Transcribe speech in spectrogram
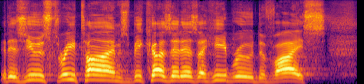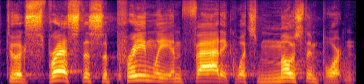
It is used three times because it is a Hebrew device to express the supremely emphatic, what's most important.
